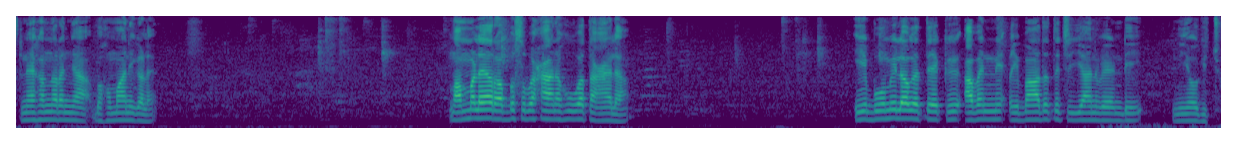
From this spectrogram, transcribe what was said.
സ്നേഹം നിറഞ്ഞ ബഹുമാനികളെ നമ്മളെ റബ്ബ് സുബഹാനഹുവ താല ഈ ഭൂമി ലോകത്തേക്ക് അവന് ഇബാദത്ത് ചെയ്യാൻ വേണ്ടി നിയോഗിച്ചു.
